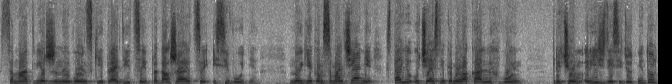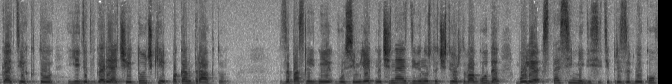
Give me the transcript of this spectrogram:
Самоотверженные воинские традиции продолжаются и сегодня. Многие комсомольчане стали участниками локальных войн. Причем речь здесь идет не только о тех, кто едет в горячие точки по контракту. За последние 8 лет, начиная с 1994 года, более 170 призывников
